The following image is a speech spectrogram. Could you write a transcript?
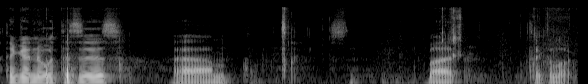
I think I know what this is. Um, but take a look.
